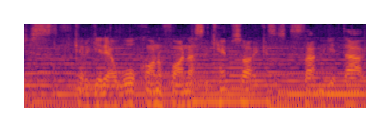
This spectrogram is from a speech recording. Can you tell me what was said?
Just Got to get our walk on and find us a campsite because it's starting to get dark.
